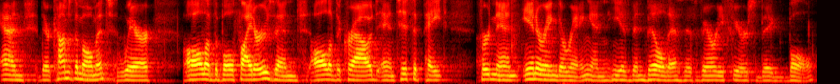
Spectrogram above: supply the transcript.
And there comes the moment where all of the bullfighters and all of the crowd anticipate Ferdinand entering the ring, and he has been billed as this very fierce big bull.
